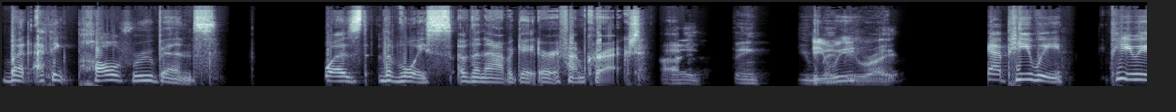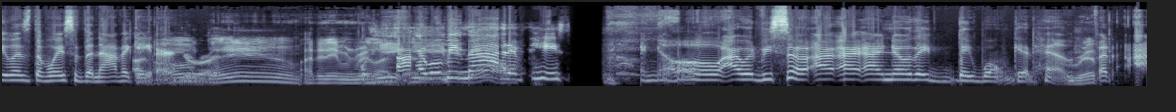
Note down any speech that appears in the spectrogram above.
But I think Paul Reubens was the voice of the navigator, if I'm correct. I think you Pee-wee? be right. Yeah, Pee Wee. Pee Wee was the voice of the navigator. Oh, you're right. damn! I didn't even Well, he- realize. I, I will be mad now. if he's. I know. I would be so. I, I I know they they won't get him, Rip. but I,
